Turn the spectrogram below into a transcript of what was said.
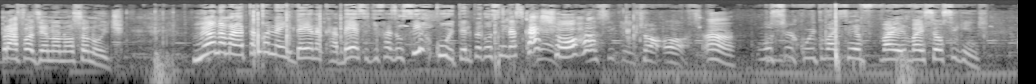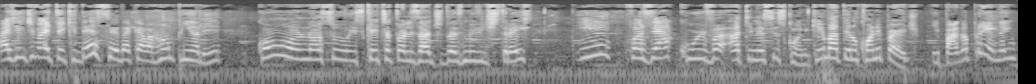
pra fazer na nossa noite. Meu namorado tá com a ideia na cabeça de fazer um circuito. Ele pegou o cinto das É o cachorras. seguinte, ó, ó. Ah, O circuito vai ser, vai, vai ser o seguinte. A gente vai ter que descer daquela rampinha ali com o nosso skate atualizado de 2023 e fazer a curva aqui nesses cones. Quem bater no cone perde. E paga prenda, hein?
